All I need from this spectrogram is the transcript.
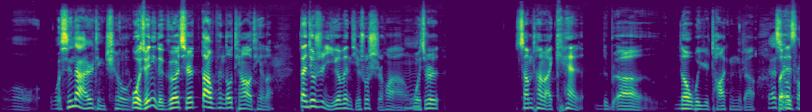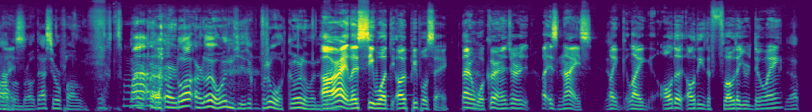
我我心态还是挺 chill 的。我觉得你的歌其实大部分都挺好听的，但就是一个问题，说实话啊，嗯我就是 sometimes I can't uh know what you're talking about。 That's but your it's problem, nice. bro. That's your problem. 他耳妈的耳耳朵耳朵有问题，就不是我歌的问题。 ！All right, let's see what the other people say。但是我个人就是呃，it's nice。 Yep. Like like all the all the the flow that you're doing, Yep,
